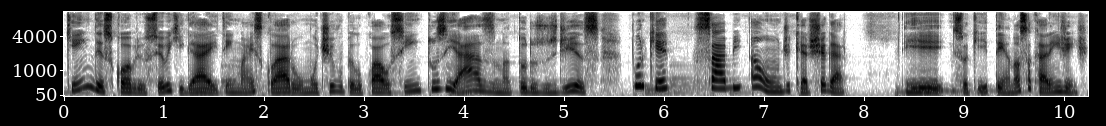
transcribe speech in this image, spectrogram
Quem descobre o seu Ikigai tem mais claro o motivo pelo qual se entusiasma todos os dias, porque sabe aonde quer chegar. E isso aqui tem a nossa cara, hein, gente?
